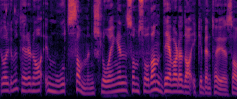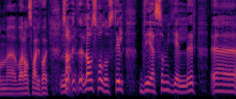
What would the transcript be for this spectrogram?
du argumenterer nå mot sammenslåingen som sådan. Det var det da ikke Bent Høie som var ansvarlig for. Så Nei la oss holde oss til det som gjelder eh,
